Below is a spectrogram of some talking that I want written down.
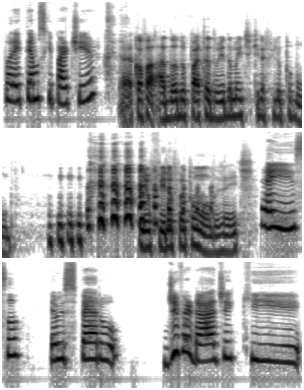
porém temos que partir. É, a dor do parto é doída, mas a gente queria filho pro mundo. e o filho foi pro mundo, gente. É isso. Eu espero de verdade que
